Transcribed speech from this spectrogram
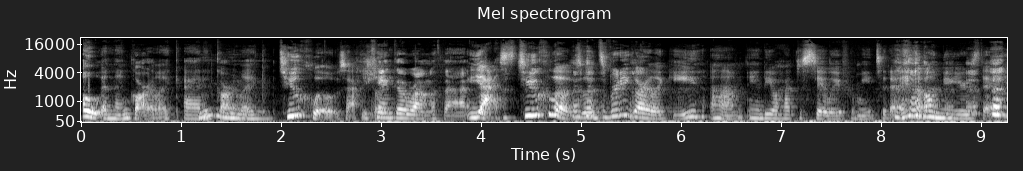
Oh, and then garlic. I added garlic. Two cloves, actually. You can't go wrong with that. Yes, two cloves. So it's pretty garlicky. Um, Andy will have to stay away from me today on New Year's Day.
